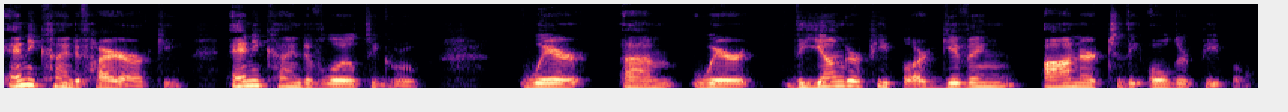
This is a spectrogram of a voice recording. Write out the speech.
any kind of hierarchy, any kind of loyalty group, where um, where the younger people are giving honor to the older people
